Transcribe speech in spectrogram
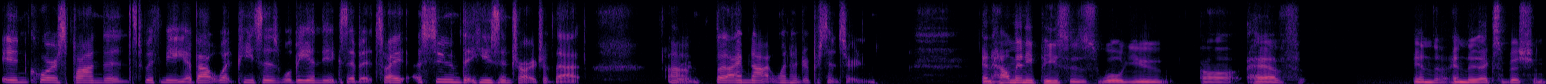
in correspondence with me about what pieces will be in the exhibit. So I assume that he's in charge of that. Um, Right. But I'm not 100% certain. And how many pieces will you uh, have in the in the exhibition?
